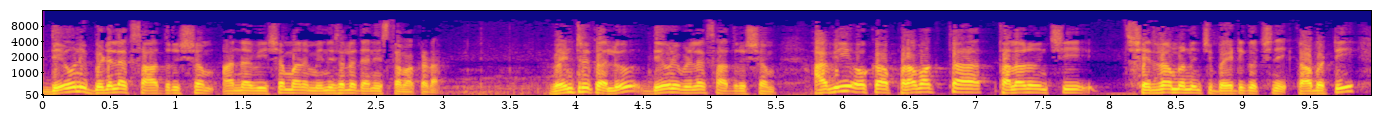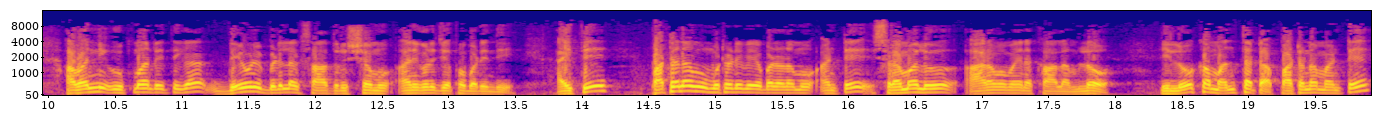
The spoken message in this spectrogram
దేవుని బిడలకు సాదృశ్యం అన్న విషయం మనం ఎన్నిసార్లు ధ్యానిస్తాం అక్కడ. వెంట్రుకలు దేవుని బిడలకు సాదృశ్యం. అవి ఒక ప్రవక్త తల నుంచి శరీరంలో నుంచి బయటకు వచ్చినాయి. కాబట్టి అవన్నీ ఉపమాన రీతిగా దేవుని బిడలకు సాదృశ్యము అని కూడా చెప్పబడింది. అయితే పట్టణము ముట్టడి వేయబడము అంటే శ్రమలు ఆరంభమైన కాలంలో. ఈ లోకం అంతటా పట్టణం అంటే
